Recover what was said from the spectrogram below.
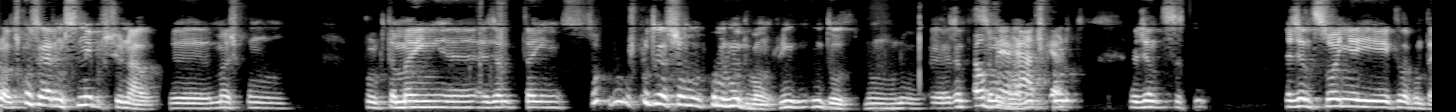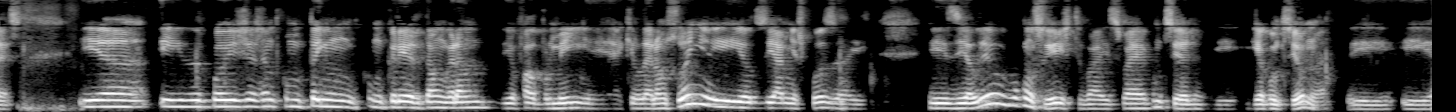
pronto, considero-me semi-profissional, uh, mas com, porque também uh, a gente tem. os portugueses são, somos muito bons em, em tudo. No, no, a gente é somos bons no desporto, a gente, a gente sonha e aquilo acontece. E, uh, e depois a gente, como tem um, um querer tão grande, e eu falo por mim, aquilo era um sonho, e eu dizia à minha esposa, e, e dizia-lhe, eu vou conseguir, isto vai, isso vai acontecer. E, e aconteceu, não é? E, e,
